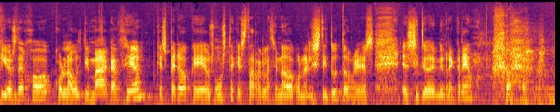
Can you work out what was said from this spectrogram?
Y os dejo con la última canción, que espero que os guste, que está relacionado con el instituto, es el sitio de mi recreo.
